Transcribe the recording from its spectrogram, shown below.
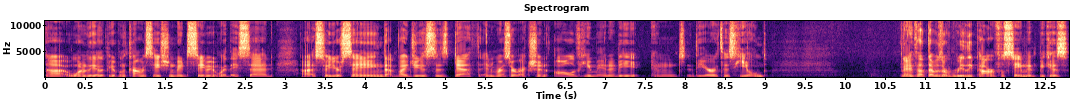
Uh, one of the other people in the conversation made a statement where they said, uh, So you're saying that by Jesus' death and resurrection, all of humanity and the earth is healed? And I thought that was a really powerful statement because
